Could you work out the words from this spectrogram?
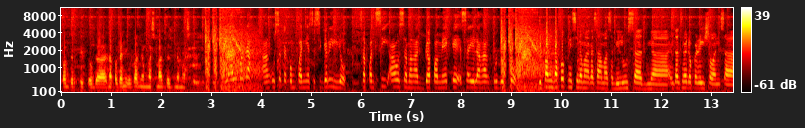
counterfeit og uh, napagani uban nga mga smuggled na mga sigarilyo. Gialma na ang usa ka kompanya sa sigarilyo sa pagsiaw sa mga gapameke sa ilahang produkto. ipangdakop ni sila mga kasama sa gilusad nga intensified operation sa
